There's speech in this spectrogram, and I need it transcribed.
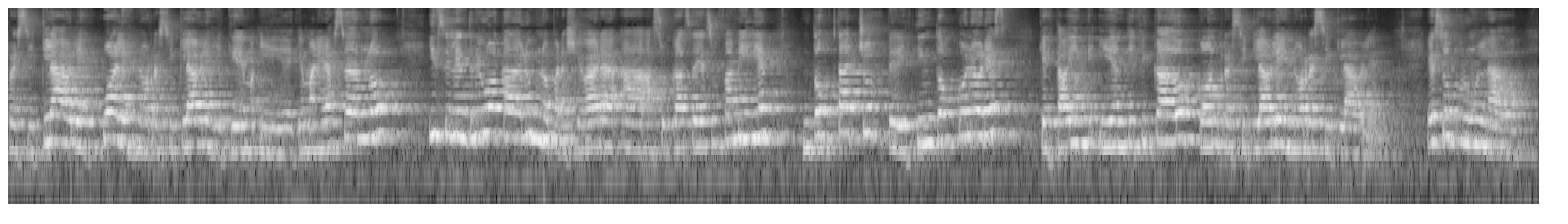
reciclables, cuáles no reciclables y, qué, de qué manera hacerlo. Y se le entregó a cada alumno para llevar a, a su casa y a su familia dos tachos de distintos colores que estaban identificados con reciclable y no reciclable. Eso por un lado.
